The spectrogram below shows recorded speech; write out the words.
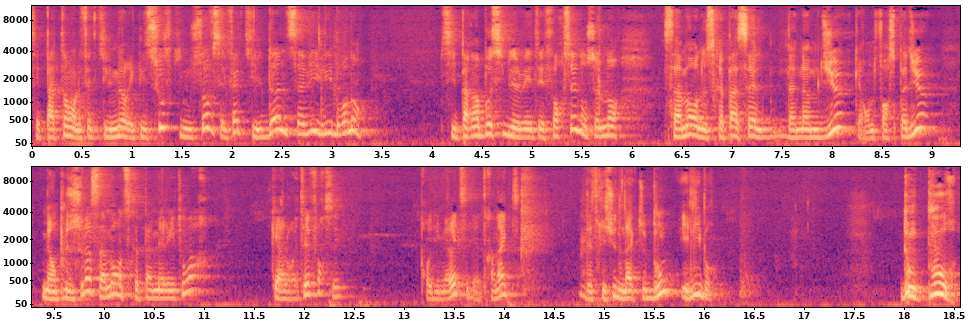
C'est pas tant le fait qu'il meurt et qu'il souffre qui nous sauve, c'est le fait qu'il donne sa vie librement. Si par impossible il avait été forcé, non seulement sa mort ne serait pas celle d'un homme Dieu, car on ne force pas Dieu, mais en plus de cela, sa mort ne serait pas méritoire, car elle aurait été forcée. Le produit mérite, c'est d'être un acte, d'être issu d'un acte bon et libre. Donc pour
